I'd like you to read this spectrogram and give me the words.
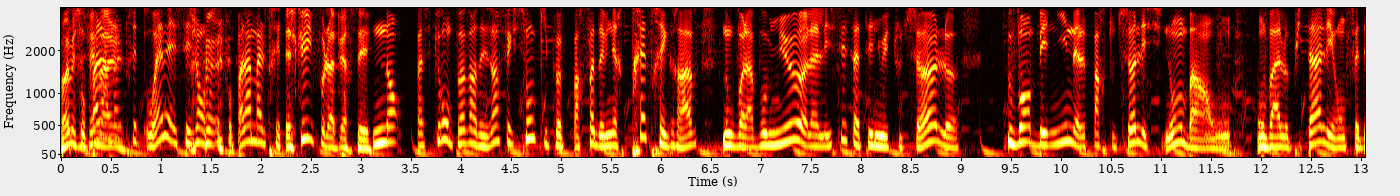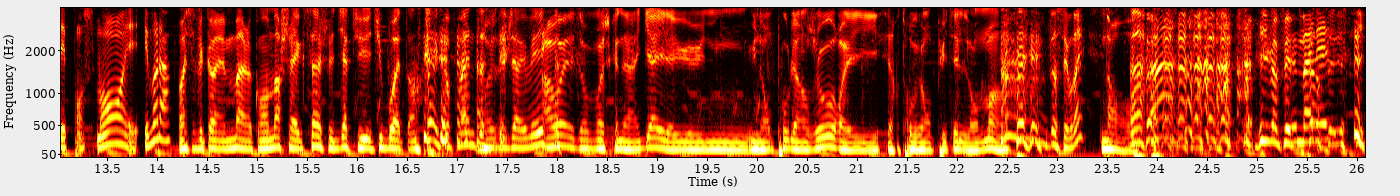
Ouais, mais ça faut fait pas la maltraiter. Ouais, mais c'est gentil. Faut pas la maltraiter. Est-ce qu'il faut la percer? Non, parce qu'on peut avoir des infections qui peuvent parfois devenir très très graves. Donc voilà, vaut mieux la laisser s'atténuer toute seule. Souvent bénigne, elle part toute seule et sinon, ben, on, on va à l'hôpital et on fait des pansements et, et voilà. Ouais, ça fait quand même mal. Quand on marche avec ça, je veux dire que tu, tu boites. Hein. Kaufman, t'as- c'est déjà arrivé Ah ouais, donc moi je connais un gars, il a eu une, une ampoule un jour et il s'est retrouvé amputé le lendemain. Non, c'est vrai? Non. Il m'a fait Le peur, malaise. celui-ci.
